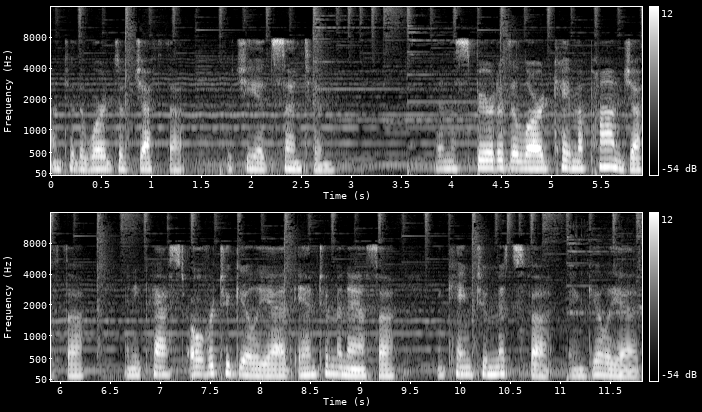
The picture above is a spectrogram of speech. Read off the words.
unto the words of Jephthah, which he had sent him. Then the Spirit of the Lord came upon Jephthah, and he passed over to Gilead and to Manasseh, and came to Mizpah in Gilead.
